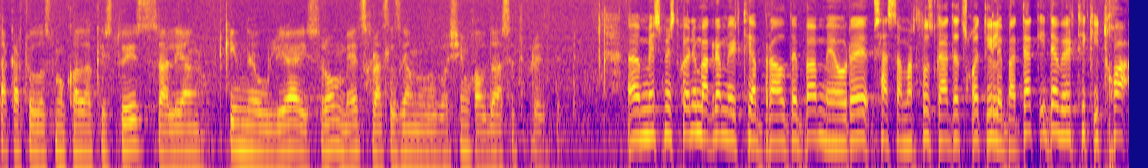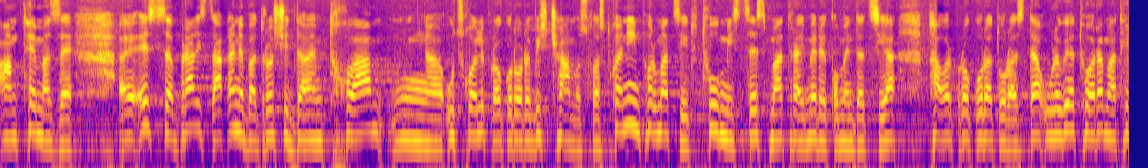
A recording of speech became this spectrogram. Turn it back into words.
საქართველოს მოქალაქისთვის ძალიან კიმნეულია ის, რომ მე 9 წელს განმავლობაში მყავდა ასეთი პრეზიდენტი. მესმის თქვენი, მაგრამ ერთია ბრალდება, მეორე სასამართლოს გადაწყვეტილება და კიდევ ერთი კითხვა ამ თემაზე. ეს ბრალის წაყენება დროში დაემთხვა უცხოელი პროკურორების ჩამოსვლას. თქვენი ინფორმაციით, თუ მისცეს მათ რაიმე რეკომენდაცია თავარ პროკურატურას და ურევია თუ არა მათი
